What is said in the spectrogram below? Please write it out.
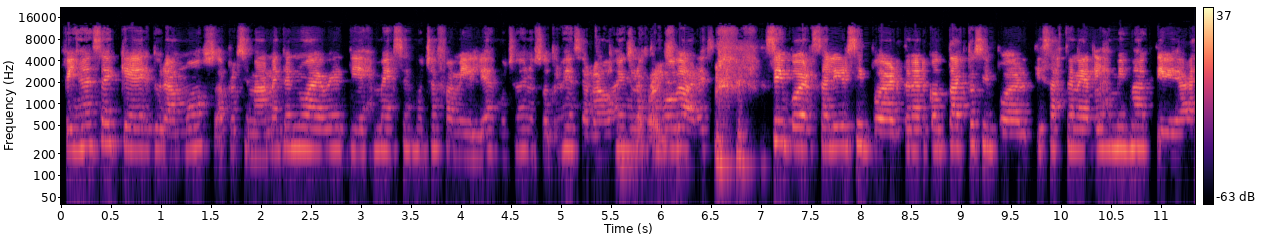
Fíjense que duramos aproximadamente nueve, diez meses, muchas familias, muchos de nosotros encerrados en nuestros hogares, sin poder salir, sin poder tener contacto, sin poder quizás tener las mismas actividades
